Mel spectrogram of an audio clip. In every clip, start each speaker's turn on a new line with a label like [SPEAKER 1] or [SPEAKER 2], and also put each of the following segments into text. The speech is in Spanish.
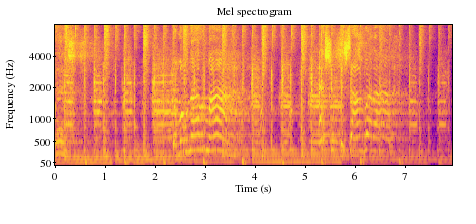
[SPEAKER 1] salvajes. Toma un arma, eso te salvará.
